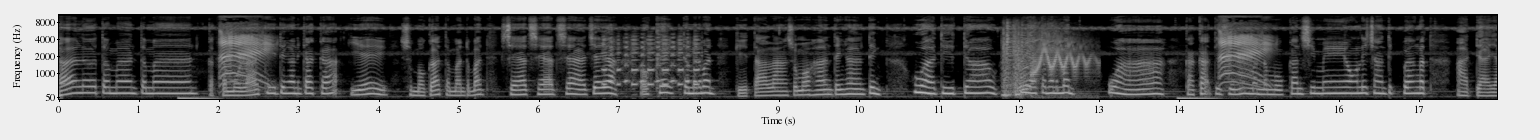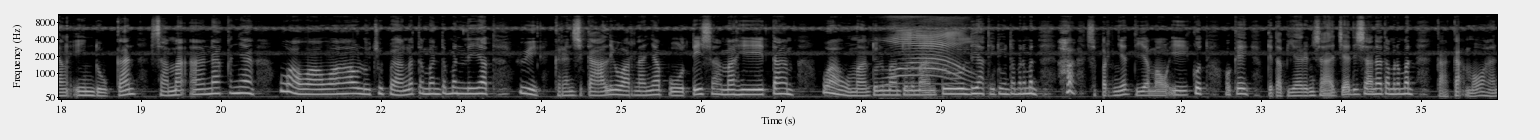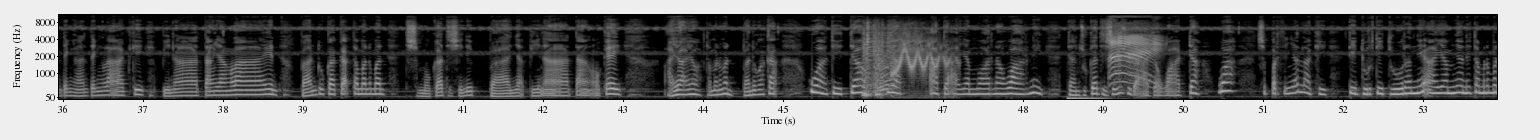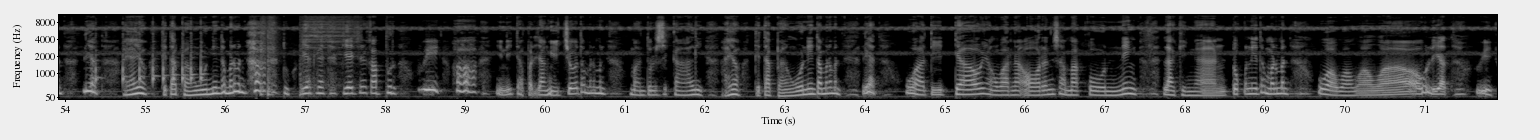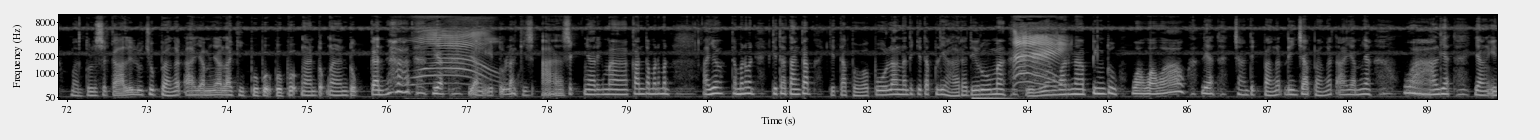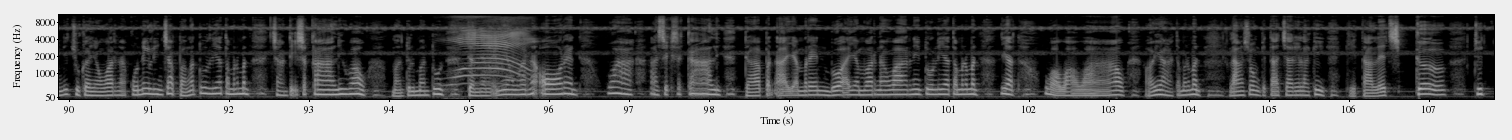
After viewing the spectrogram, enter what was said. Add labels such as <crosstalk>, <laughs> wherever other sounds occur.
Halo teman-teman, ketemu lagi dengan kakak. Yeay, semoga teman-teman sehat-sehat saja ya. Oke teman-teman, kita langsung mau hunting-hunting. Wadidaw, lihat teman-teman. Wah, kakak di sini menemukan si meong nih cantik banget. Ada yang indukan sama anaknya. Wow, wow, wow, lucu banget teman-teman lihat. Wih, keren sekali warnanya putih sama hitam. Wow, mantul, mantul, mantul. Lihat itu teman-teman. Ha, sepertinya dia mau ikut. Oke, kita biarin saja di sana teman-teman. Kakak mau hunting-hunting lagi binatang yang lain. Bantu kakak teman-teman. Semoga di sini banyak binatang. Oke. Ayo, ayo teman-teman, bantu kakak. Wah, tidak. Lihat, ada ayam warna-warni. Dan juga di sini sudah ada wadah. Wah, sepertinya lagi tidur-tiduran nih ayamnya nih teman-teman. Lihat, ayo, ayo kita bangunin teman-teman. Ha, tuh, lihat, lihat. Dia, dia kabur. Wih, ha, ini dapat yang hijau teman-teman. Mantul sekali. Ayo, kita bangunin teman-teman. Lihat, Wah tidak yang warna orange sama kuning lagi ngantuk nih teman-teman. Wow wow wow wow lihat, wih mantul sekali lucu banget ayamnya lagi bubuk-bubuk ngantuk-ngantuk kan. <laughs> lihat yang itu lagi asik nyari makan teman-teman. Ayo teman-teman kita tangkap kita bawa pulang nanti kita pelihara di rumah. Ini yang warna pink tuh. Wow wow wow lihat cantik banget lincah banget ayamnya. Wah lihat yang ini juga yang warna kuning lincah banget tuh lihat teman-teman cantik sekali wow mantul mantul dan yang ini yang warna oranye Wah, asik sekali. Dapat ayam rainbow, ayam warna-warni tuh lihat teman-teman. Lihat. Wow, wow, wow. Oh ya, teman-teman. Langsung kita cari lagi. Kita let's go. Cut.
